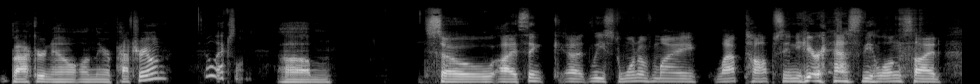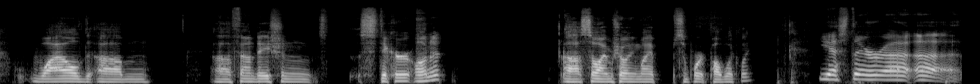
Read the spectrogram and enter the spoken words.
backer now on their Patreon. oh, excellent. Um, so I think at least one of my laptops in here has the alongside Wild um, uh, Foundation sticker on it. Uh, so I'm showing my support publicly. Yes, they're uh, uh,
